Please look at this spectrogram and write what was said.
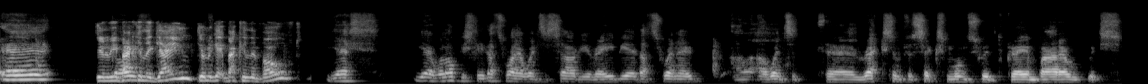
Uh, do you want to be back in the game? Do you want to get back involved? Yes. Yeah, well, obviously that's why I went to Saudi Arabia. That's when I I, went to, to Wrexham for six months with Graham Barrow, which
